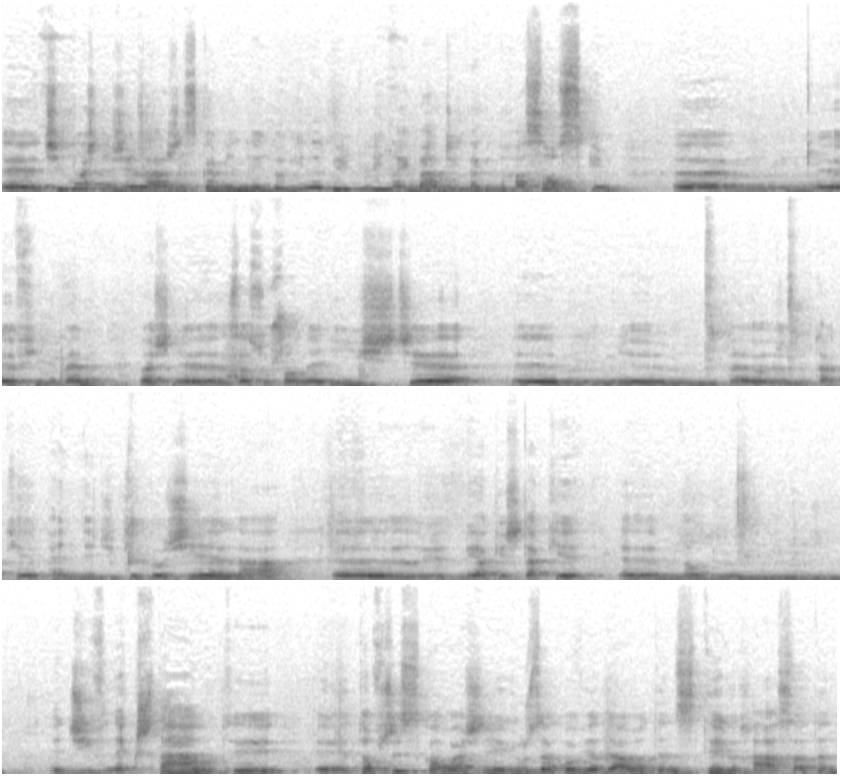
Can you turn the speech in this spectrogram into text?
E, Ci właśnie zielarze z Kamiennej Doliny byli najbardziej takim hasowskim e, filmem. Właśnie zasuszone liście, takie pędy dzikiego ziela, e, jakieś takie no, mm, dziwne kształty. To wszystko właśnie już zapowiadało ten styl Hasa, ten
